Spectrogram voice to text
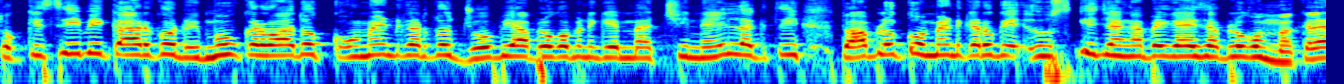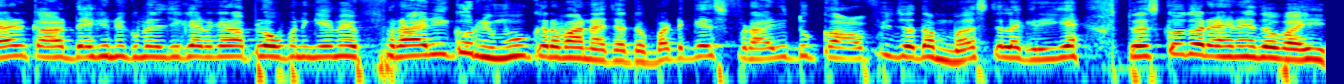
तो किसी भी कार को रिमूव करवा दो कॉमेंट कर दो, जो भी आप लोग अपने गेम में अच्छी नहीं लगती तो आप लोग कमेंट करोगे, उसकी जगह पे गैस आप लोग को मकलैर कार देखने को मिल जाएगा अगर आप लोग अपने गेम में फ्रारी को रिमूव करवाना चाहते हो बट गैस फ्रारी तो काफ़ी ज़्यादा मस्त लग रही है तो इसको तो रहने दो भाई,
